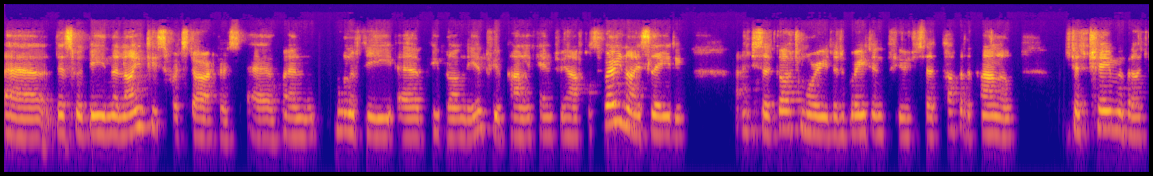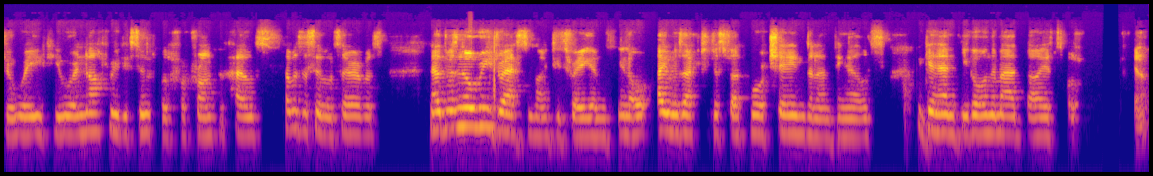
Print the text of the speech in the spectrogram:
uh, this would be in the 90s for starters, uh, when one of the uh, people on the interview panel came to me after. It's a very nice lady. And she said, Gosh, you did a great interview. She said, Top of the panel. She said, Shame about your weight. You were not really suitable for front of house. That was the civil service. Now, there was no redress in 93. And, you know, I was actually just felt more shame than anything else. Again, you go on the mad diets, but you know,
